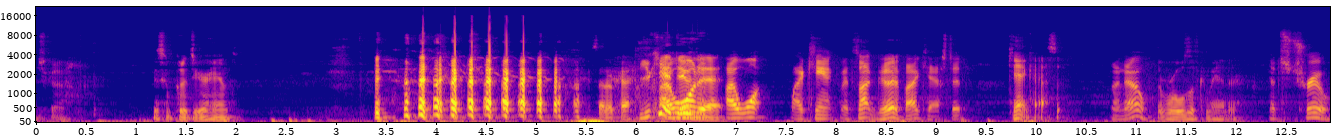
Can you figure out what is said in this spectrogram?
Just gonna. Just gonna put it to your hand. Is that okay? You can't I do want that. It, I want. I can't. It's not good if I cast it. Can't cast it. I know. The rules of Commander. That's true.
